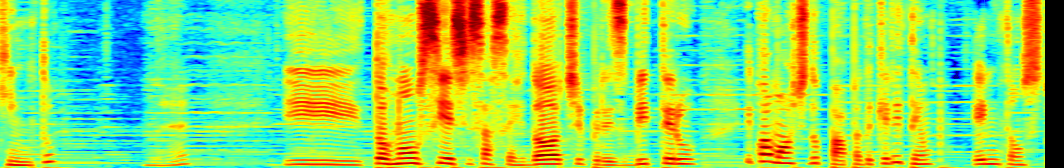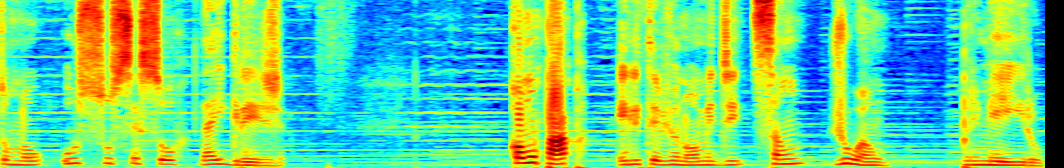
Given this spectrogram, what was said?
V, né? E tornou-se esse sacerdote, presbítero, e com a morte do Papa daquele tempo, ele então se tornou o sucessor da igreja. Como Papa, ele teve o nome de São João I.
